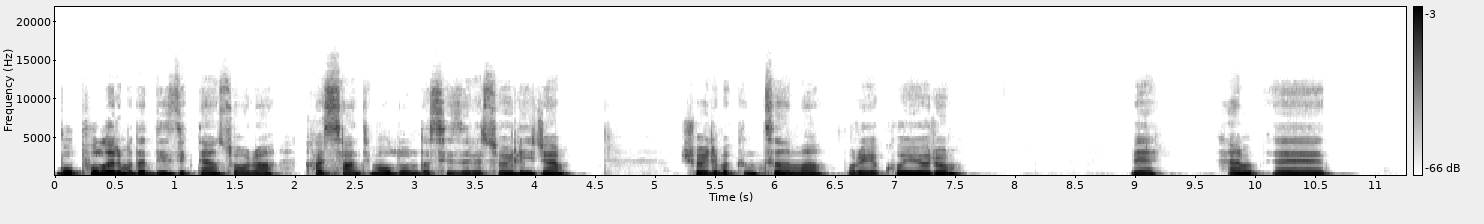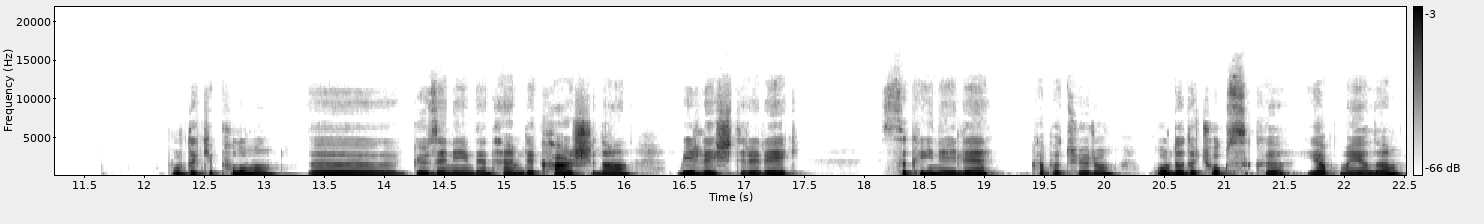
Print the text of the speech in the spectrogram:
bu pullarımı da dizdikten sonra kaç santim olduğunu da sizlere söyleyeceğim. Şöyle bakın tığımı buraya koyuyorum. Ve hem e, buradaki pulumun e, gözeneğinden hem de karşıdan birleştirerek sık iğne ile kapatıyorum. Burada da çok sıkı yapmayalım.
